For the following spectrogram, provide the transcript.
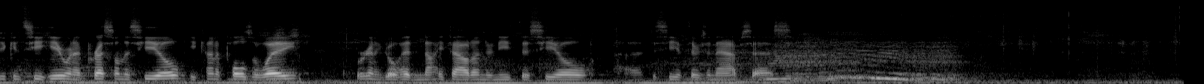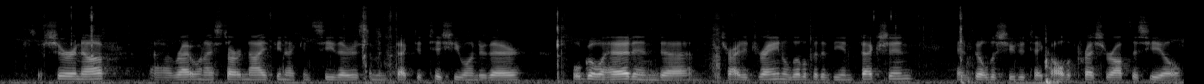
you can see here, when I press on this heel, he kind of pulls away. We're going to go ahead and knife out underneath this heel uh, to see if there's an abscess. So sure enough, uh, right when I start knifing, I can see there is some infected tissue under there. We'll go ahead and uh, try to drain a little bit of the infection and build a shoe to take all the pressure off this heel.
